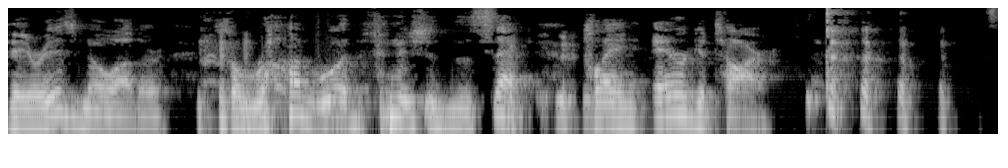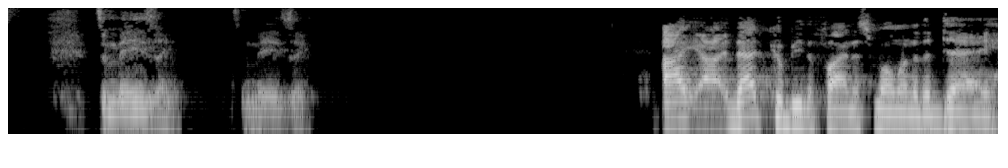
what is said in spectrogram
There is no other. So Ron Wood finishes the set playing air guitar. It's amazing. It's amazing. I, I that could be the finest moment of the day.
